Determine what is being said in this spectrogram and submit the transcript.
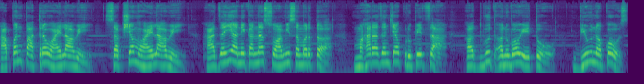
आपण पात्र व्हायला हवे सक्षम व्हायला हवे. आजही अनेकांना स्वामी समर्थ महाराजांच्या कृपेचा अद्भुत अनुभव येतो. भिऊ नकोस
